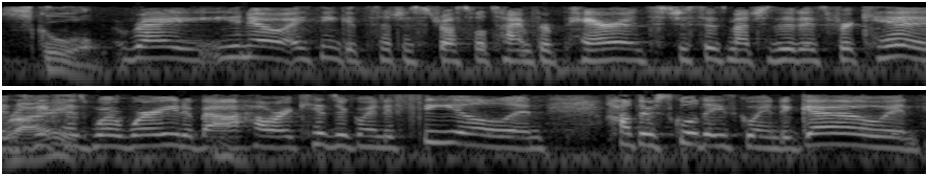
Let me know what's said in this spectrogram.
school? Right. You know, I think it's such a stressful time for parents just as much as it is for kids right. because we're worried about how our kids are going to feel and how their school day is going to go, and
